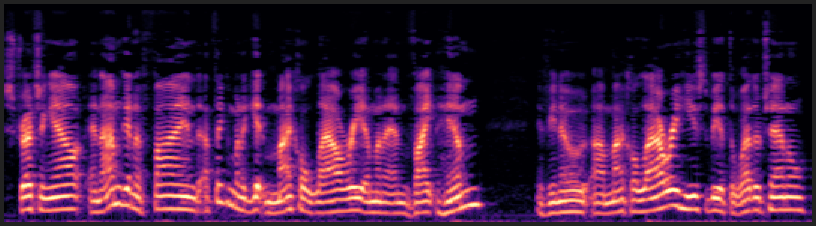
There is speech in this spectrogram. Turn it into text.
stretching out, and I'm going to find, I think I'm going to get Michael Lowry. I'm going to invite him. If you know uh, Michael Lowry, he used to be at the Weather Channel.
